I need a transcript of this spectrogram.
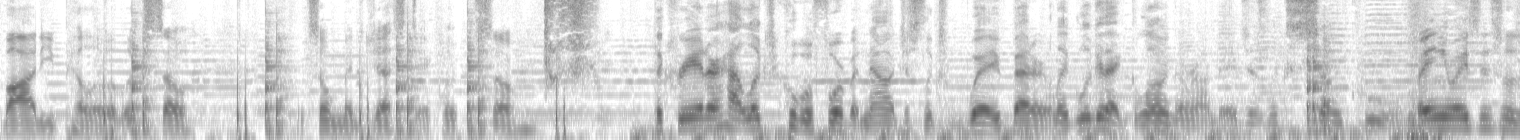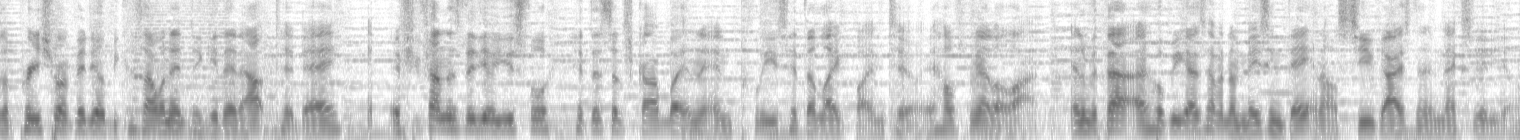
body pillow, it looks so, looks so majestic, looks so... The creator hat looked cool before, but now it just looks way better. Like, look at that glowing around it. It just looks so cool. But anyways, this was a pretty short video because I wanted to get it out today. If you found this video useful, hit the subscribe button and please hit the like button too. It helps me out a lot. And with that, I hope you guys have an amazing day and I'll see you guys in the next video.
